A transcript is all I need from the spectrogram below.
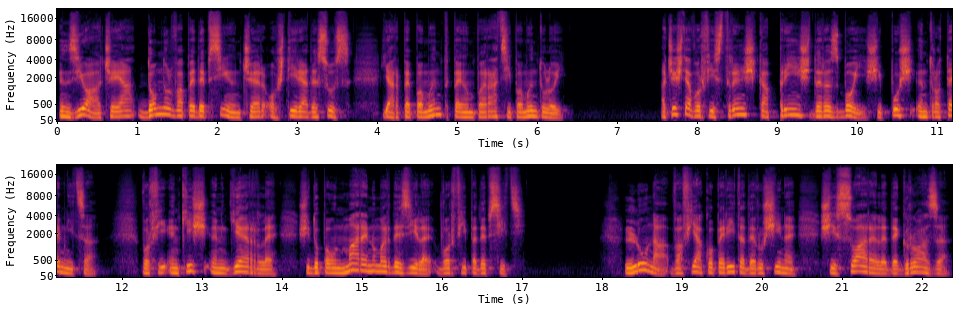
În ziua aceea, Domnul va pedepsi în cer oștirea de sus, iar pe pământ pe împărații pământului. Aceștia vor fi strânși ca prinși de război și puși într-o temniță. Vor fi închiși în gherle și după un mare număr de zile vor fi pedepsiți. Luna va fi acoperită de rușine și soarele de groază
